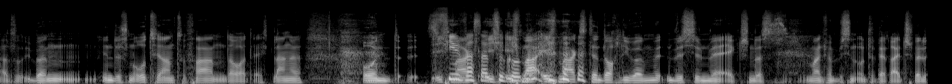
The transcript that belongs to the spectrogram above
Also über den Indischen Ozean zu fahren, dauert echt lange. Und ich viel mag, Wasser ich, ich mag ich mag es dann doch lieber mit ein bisschen mehr Action. Das ist manchmal ein bisschen unter der Reitschwelle.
